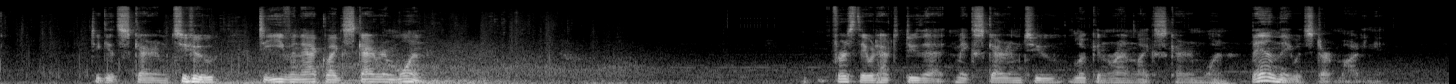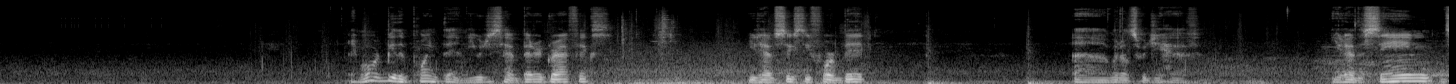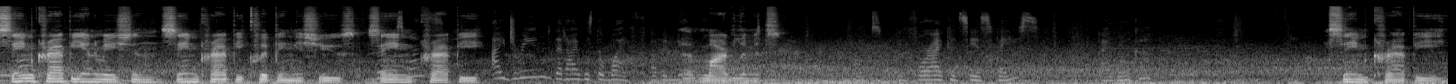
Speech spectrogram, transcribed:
to get Skyrim 2 to even act like Skyrim 1. First, they would have to do that, make Skyrim 2 look and run like Skyrim 1. Then they would start modding it. And what would be the point then? You would just have better graphics. You'd have 64-bit. Uh, what else would you have? You'd have the same same crappy animation, same crappy clipping issues, same crappy I dreamed that I was the wife of a new uh, mod limits. Before I could see his face, I woke up. Same crappy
